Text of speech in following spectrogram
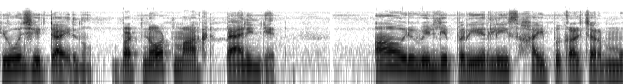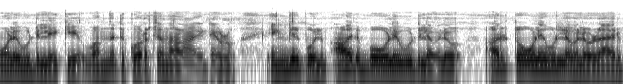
ഹ്യൂജ് ഹിറ്റായിരുന്നു but not marked pan Indian ആ ഒരു വലിയ പ്രീ റിലീസ് ഹൈപ്പ് കൾച്ചർ മോളിവുഡിലേക്ക് വന്നിട്ട് കുറച്ച് നാളായിട്ടേ ഉള്ളൂ. എങ്കിൽ പോലും ആ ഒരു ബോളിവുഡ് ലെവലോ ആ ഒരു ടോളിവുഡ് ലെവലോ ഉള്ള ആ ഒരു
